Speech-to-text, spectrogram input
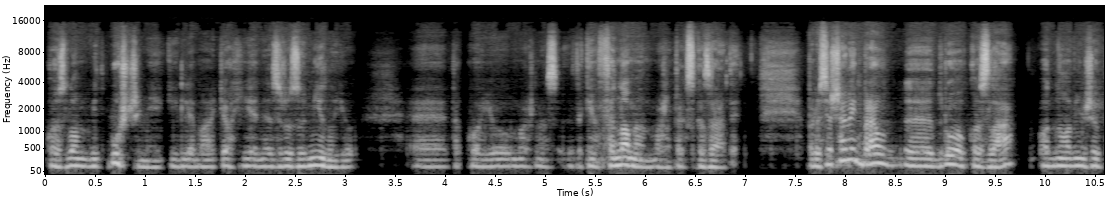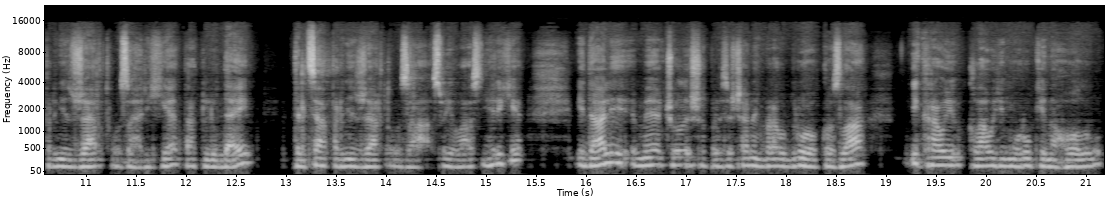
козлом відпущення, який для багатьох є незрозумілою такою, можна таким феноменом, можна так сказати. Первосвященик брав е, другого козла, одного він вже приніс жертву за гріхи, так, людей, тельця приніс жертву за свої власні гріхи. І далі ми чули, що первосвященик брав другого козла і крав, клав йому руки на голову.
